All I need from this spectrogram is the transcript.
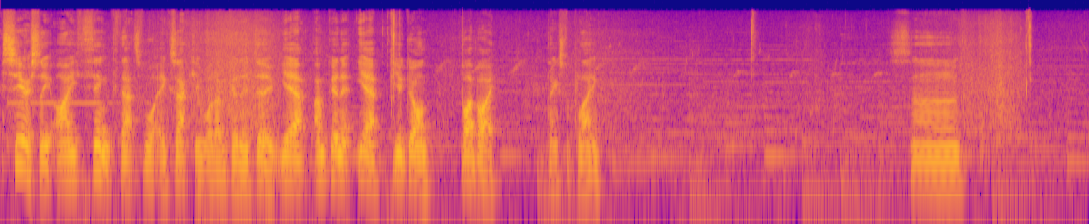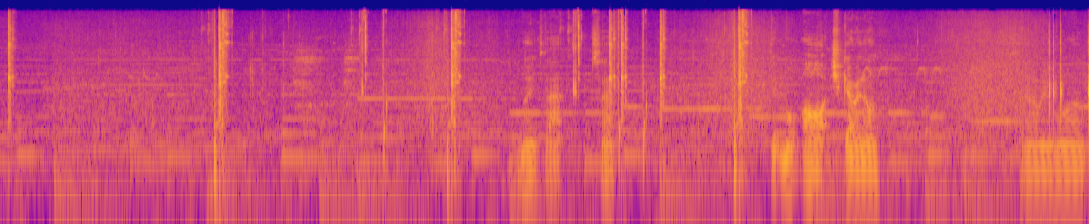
seriously, I think that's what exactly what I'm going to do. Yeah, I'm going to. Yeah, you're gone. Bye bye. Thanks for playing. So. Move that. So. A bit more arch going on. So we want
